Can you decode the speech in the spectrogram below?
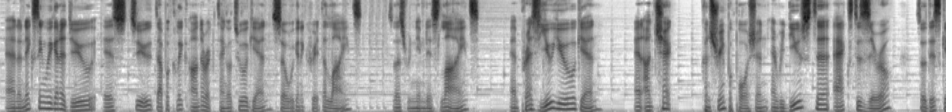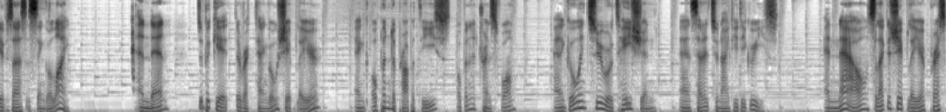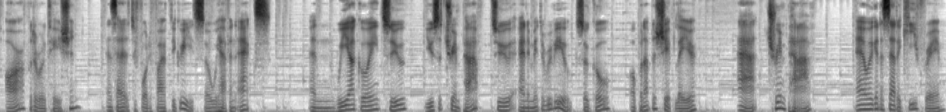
And the next thing we're gonna do is to double click on the rectangle tool again. So we're gonna create the lines. So let's rename this lines and press UU again and uncheck constrain proportion and reduce the X to zero. So this gives us a single line. And then duplicate the rectangle shape layer and open the properties, open the transform, and go into rotation and set it to 90 degrees. And now select the shape layer, press R for the rotation and set it to 45 degrees. So we have an X. And we are going to use a trim path to animate the review. So go open up the shape layer, add trim path, and we're gonna set a keyframe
